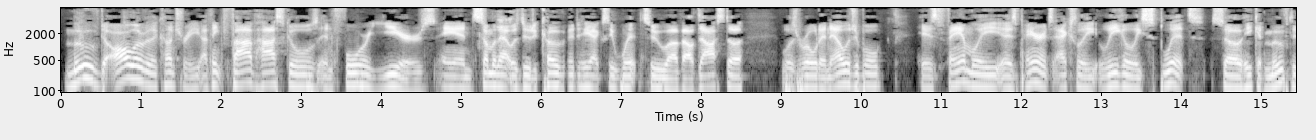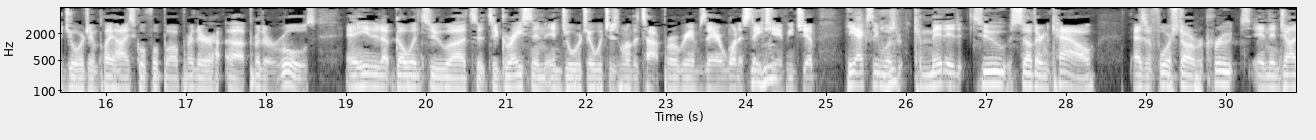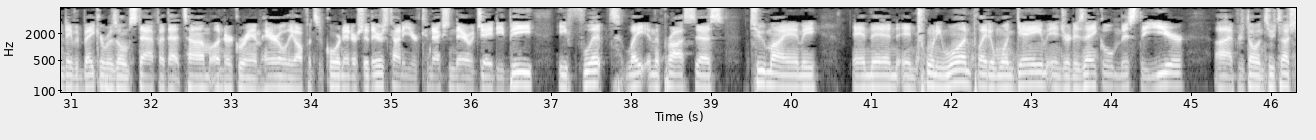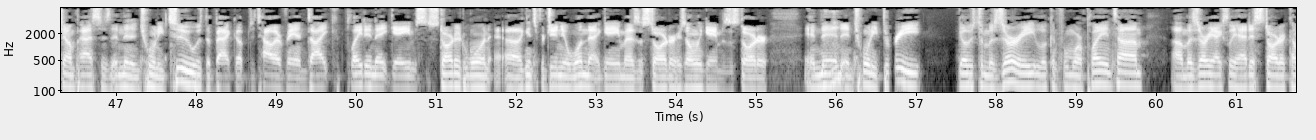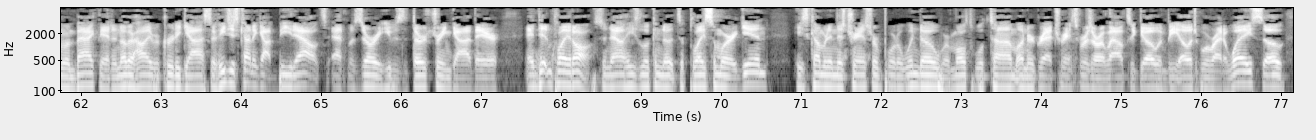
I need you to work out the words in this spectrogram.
moved all over the country. I think five high schools in four years, and some of that was due to COVID. He actually went to uh, Valdosta, was ruled ineligible his family, his parents actually legally split so he could move to Georgia and play high school football per their, uh, per their rules. And he ended up going to, uh, to, to Grayson in Georgia, which is one of the top programs there, won a state mm-hmm. championship. He actually mm-hmm. was committed to Southern Cal as a four-star recruit, and then John David Baker was on staff at that time under Graham Harrell, the offensive coordinator. So there's kind of your connection there with JDB. He flipped late in the process to Miami and then in 21, played in one game, injured his ankle, missed the year uh, after throwing two touchdown passes. And then in 22 was the backup to Tyler Van Dyke, played in eight games, started one uh, against Virginia, won that game as a starter, his only game as a starter. And then mm-hmm. in 23, goes to Missouri looking for more playing time. Uh, Missouri actually had his starter coming back. They had another highly recruited guy, so he just kind of got beat out at Missouri. He was the third string guy there and didn't play at all. So now he's looking to, to play somewhere again. He's coming in this transfer portal window where multiple time undergrad transfers are allowed to go and be eligible right away. So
